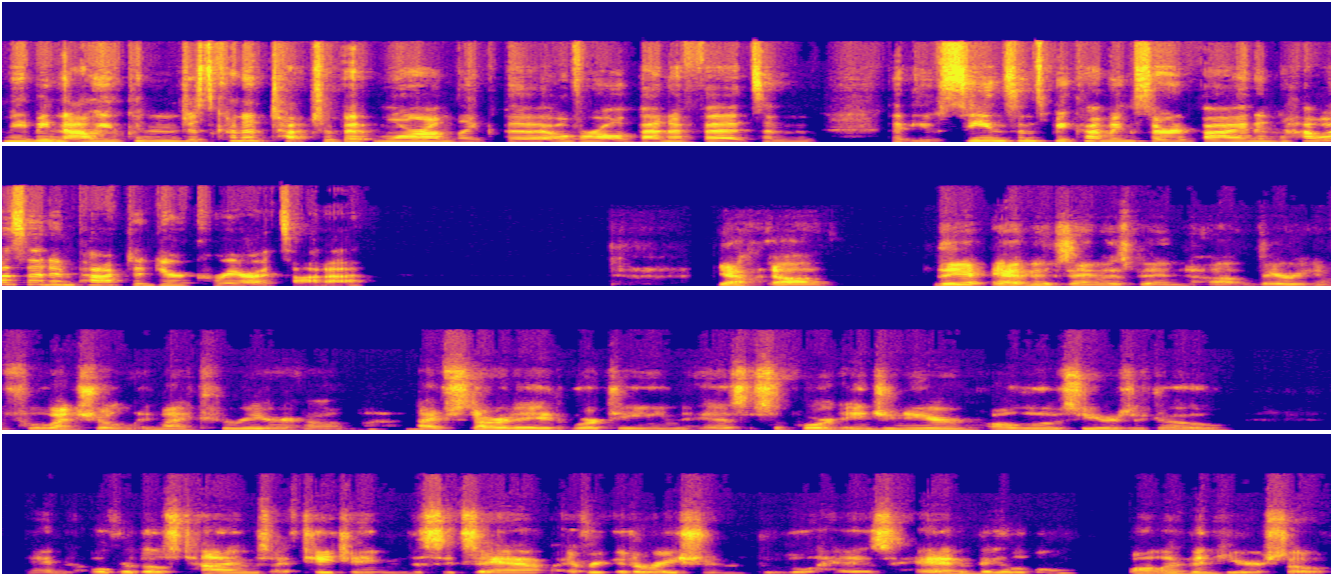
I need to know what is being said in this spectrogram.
maybe now you can just kind of touch a bit more on like the overall benefits and that you've seen since becoming certified and how has it impacted your career at SADA? Yeah, uh, the admin exam has been uh, very influential in my career. Um, mm-hmm. I've started working as a support engineer all those years ago. And over those times, I've taken this exam, every iteration Google has had available while I've been here. So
